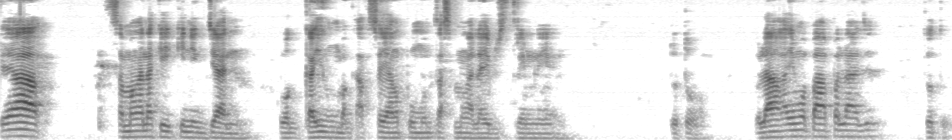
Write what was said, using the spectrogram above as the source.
Kaya, sa mga nakikinig dyan, huwag kayong mag-aksayang pumunta sa mga live stream na yan. Totoo. Wala kayong mapapala dyan. Totoo.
